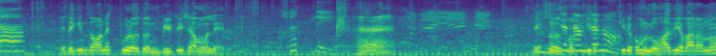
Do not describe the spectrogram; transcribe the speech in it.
না। এটা কিন্তু অনেক পুরাতন ব্রিটিশ আমলের। সত্যি? হ্যাঁ। দেখছ? কীরকম লোহা দিয়ে বানানো?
